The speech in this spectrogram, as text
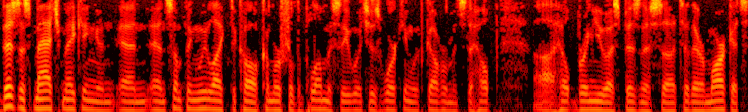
business matchmaking and, and, and something we like to call commercial diplomacy, which is working with governments to help uh, help bring U.S. business uh, to their markets.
